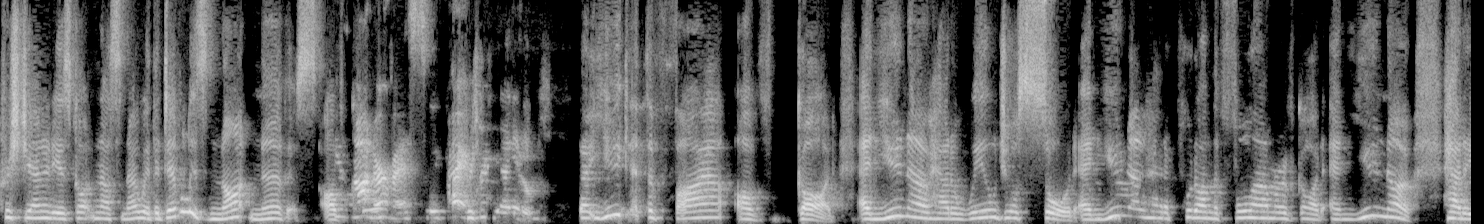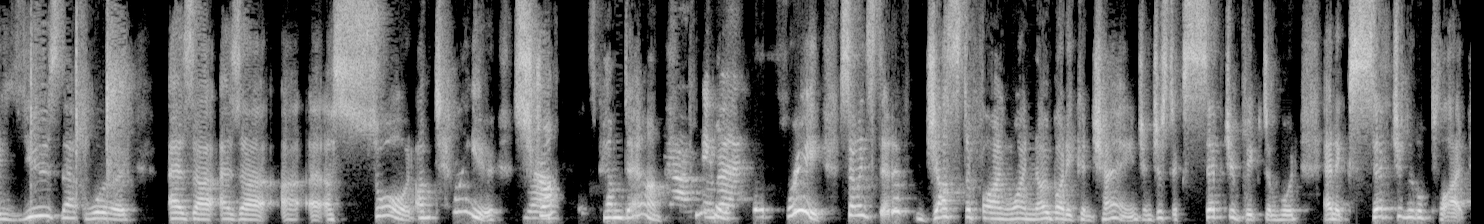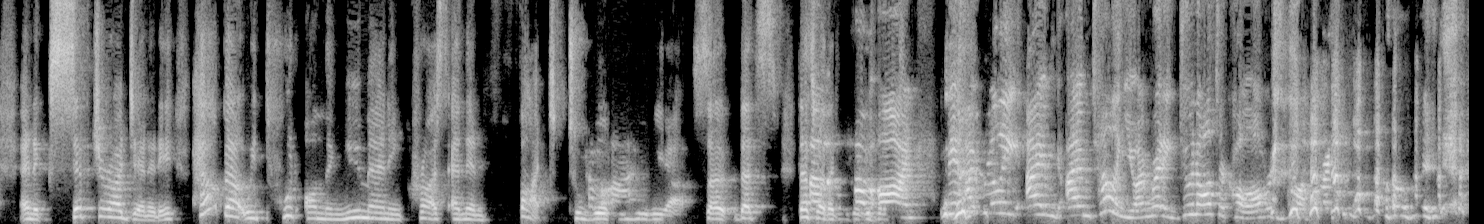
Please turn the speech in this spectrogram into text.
Christianity has gotten us nowhere. The devil is not nervous of He's not nervous. Christianity. But you get the fire of God and you know how to wield your sword and you know how to put on the full armor of God and you know how to use that word as a as a a, a sword. I'm telling you, strongholds come down. Yeah. People Amen. are free. So instead of justifying why nobody can change and just accept your victimhood and accept your little plight and accept your identity, how about we put on the new man in Christ and then fight to Come walk on. in who we are? So that's that's what I Um, come on, man! I really, I'm, I'm telling you, I'm ready. Do an altar call. I'll respond. I'm,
